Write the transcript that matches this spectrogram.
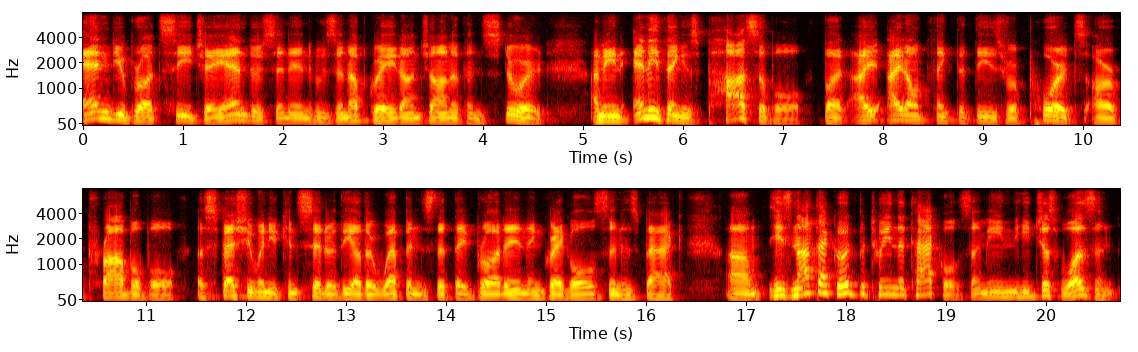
And you brought CJ Anderson in, who's an upgrade on Jonathan Stewart. I mean, anything is possible, but I, I don't think that these reports are probable, especially when you consider the other weapons that they brought in and Greg Olsen is back. Um, he's not that good between the tackles. I mean, he just wasn't.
